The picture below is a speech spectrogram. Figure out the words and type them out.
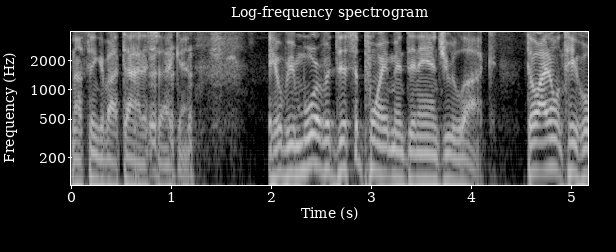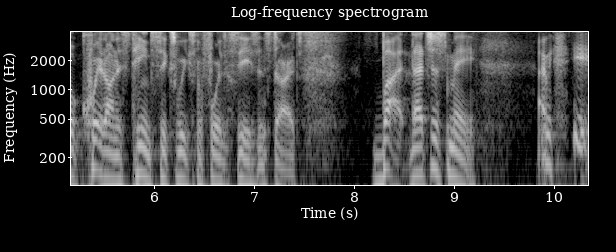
Now, think about that a second. he'll be more of a disappointment than Andrew Luck, though I don't think he'll quit on his team six weeks before the season starts. But that's just me. I mean, eh,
